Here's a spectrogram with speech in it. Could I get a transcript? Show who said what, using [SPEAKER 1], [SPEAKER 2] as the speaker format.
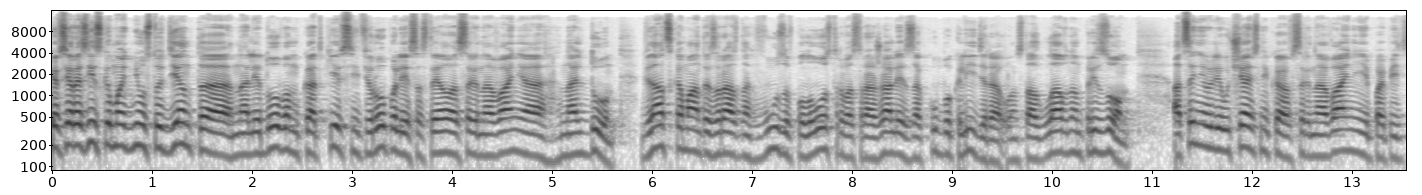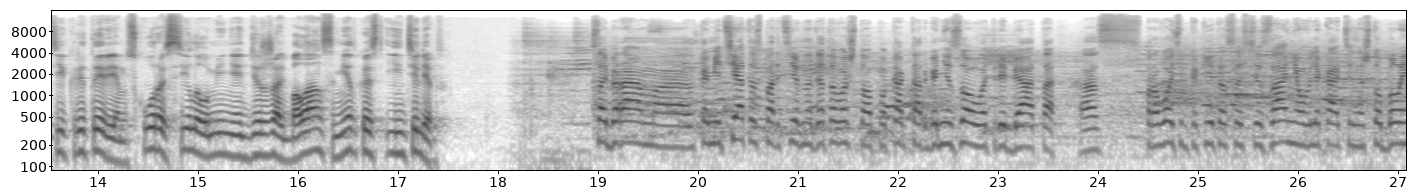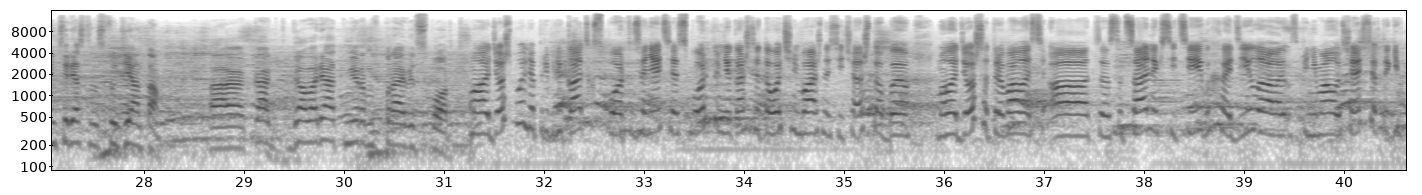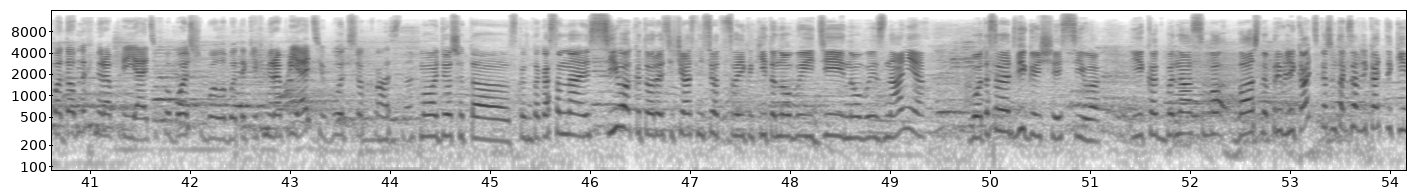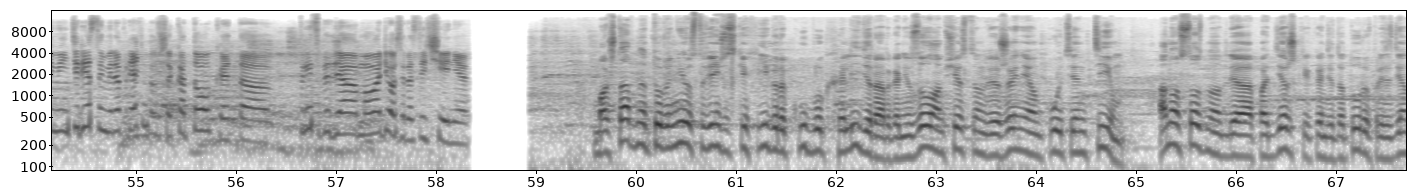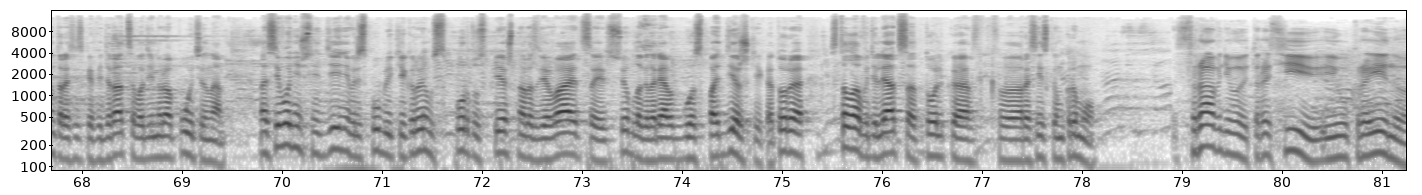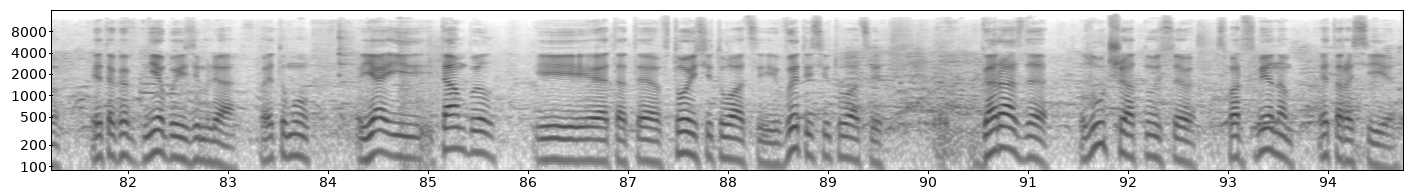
[SPEAKER 1] Ко Всероссийскому дню студента на ледовом катке в Симферополе состоялось соревнование на льду. 12 команд из разных вузов полуострова сражались за кубок лидера. Он стал главным призом. Оценивали участников соревнований по пяти критериям – скорость, сила, умение держать баланс, меткость и интеллект.
[SPEAKER 2] Собираем э, комитеты спортивные для того, чтобы как-то организовывать ребята, э, проводим какие-то состязания увлекательные, чтобы было интересно студентам. Э, Как говорят, миром правит спорт.
[SPEAKER 3] Молодежь более привлекать к спорту, занятия спортом. Мне кажется, это очень важно сейчас, чтобы молодежь отрывалась от социальных сетей, выходила, принимала участие в таких подобных мероприятиях. Побольше было бы таких мероприятий, будет все классно.
[SPEAKER 4] Молодежь – это, скажем так, основная сила, которая сейчас несет свои какие-то новые идеи, новые знания. Вот, основная двигающая сила. И как бы нас ва- важно привлекать, скажем так, завлекать такими интересными мероприятиями, потому что каток – это, в принципе, для молодежи развлечение.
[SPEAKER 1] Масштабный турнир студенческих игр «Кубок лидера» организован общественным движением «Путин Тим». Оно создано для поддержки кандидатуры президента Российской Федерации Владимира Путина. На сегодняшний день в Республике Крым спорт успешно развивается, и все благодаря господдержке, которая стала выделяться только в Российском Крыму.
[SPEAKER 5] сравнивают Россию и Украину, это как небо и земля. Поэтому я и там был, и этот, э, в той ситуации, и в этой ситуации. Гораздо лучше относится к спортсменам это Россия.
